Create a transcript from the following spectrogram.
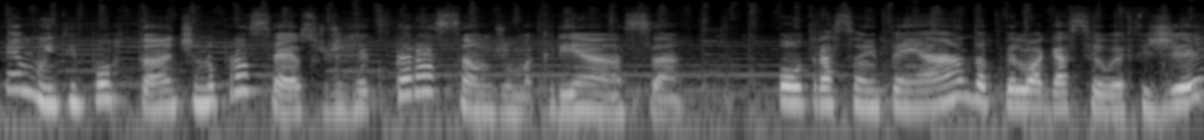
é muito importante no processo de recuperação de uma criança. Outra ação empenhada pelo HCUFG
